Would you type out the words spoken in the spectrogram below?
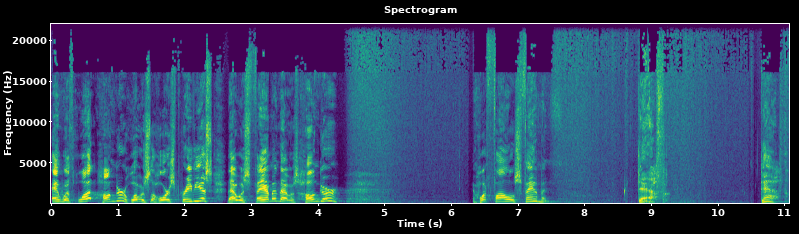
And with what? Hunger? What was the horse previous? That was famine, that was hunger. And what follows famine? Death. Death.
